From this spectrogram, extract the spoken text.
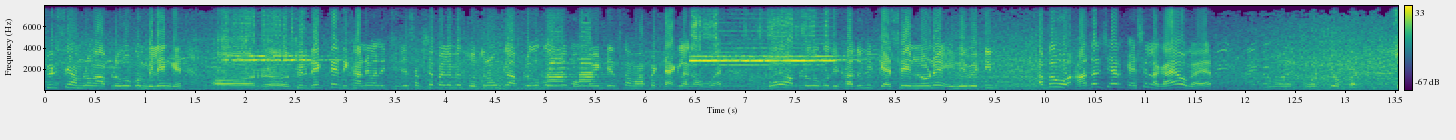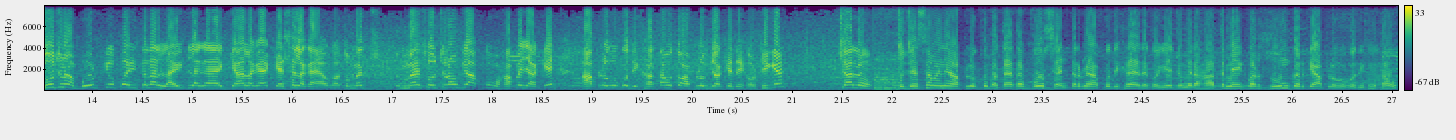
फिर से हम लोग आप लोगों को मिलेंगे। और फिर देखते हैं, दिखाने वाली चीज़ें। सबसे पहले मैं सोच रहा हूँ कि आप लोगों को मुंबई इंडियंस का वहाँ पर टैग लगा हुआ है, वो आप लोगों को दिखा दूँ कि कैसे इन लोगों ने इनोवेटिव अब वो आदर्श यार कैसे लगाया होगा यार? वो बोर्ड के ऊपर। सोचना बोर्ड के ऊपर इतना लाइट लगा है क्या लगा है कैसे लगाया होगा? तो मैं मैं सोच रहा हूँ कि आपको वहाँ पे जाके आप लोगों को दिखाता हूँ तो आप लोग जाके देखो ठीक है? चलो। तो जैसा मैंने आप लोग को बताया था वो सेंटर में आपको दिख रहा है देखो ये जो मेरा हाथ है मैं एक बार जूम करके आप लोगों को दिखाता हूँ।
